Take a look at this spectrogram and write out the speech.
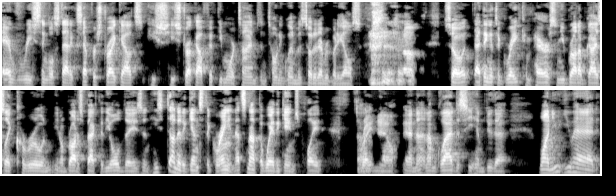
every single stat except for strikeouts, he, he struck out 50 more times than Tony Gwynn, but so did everybody else. um, so I think it's a great comparison. You brought up guys like Carew and, you know, brought us back to the old days, and he's done it against the grain. That's not the way the game's played oh, right now. And, and I'm glad to see him do that. Juan, you, you had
